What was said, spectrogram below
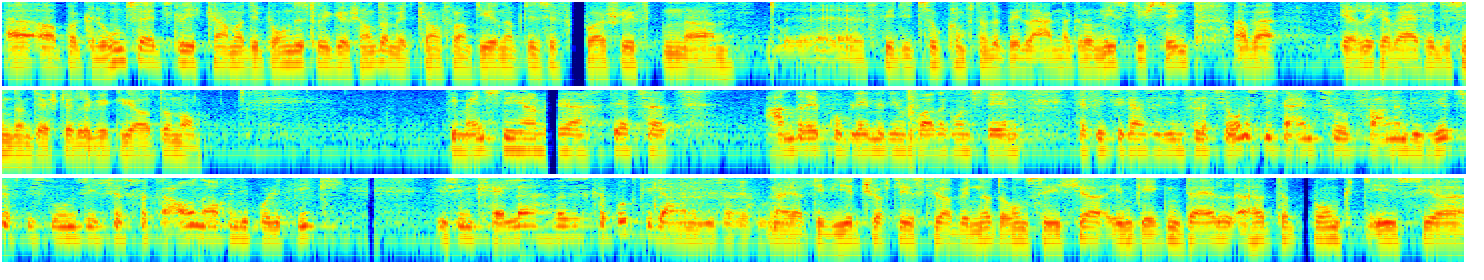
aber grundsätzlich kann man die Bundesliga schon damit konfrontieren, ob diese Vorschriften ähm, für die Zukunft noch ein bisschen anachronistisch sind. Aber ehrlicherweise, die sind an der Stelle wirklich autonom. Die Menschen hier haben ja derzeit andere Probleme, die im Vordergrund stehen. Herr Vizekanzler, die Inflation ist nicht einzufangen, die Wirtschaft ist unsicher, das Vertrauen auch in die Politik ist im Keller. Was ist kaputt gegangen in dieser Republik? Naja, die Wirtschaft ist, glaube ich, nicht unsicher. Im Gegenteil, äh, der Punkt ist ja,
